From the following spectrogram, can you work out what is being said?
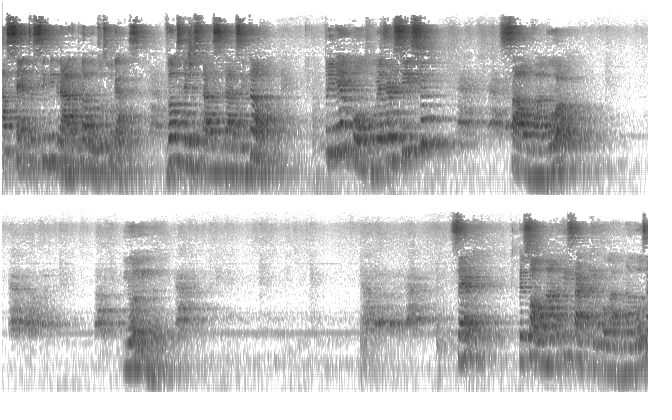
as setas se migraram para outros lugares. Vamos registrar as cidades então? Primeiro ponto do exercício: Salvador e Olinda. Certo? Pessoal, o mapa que está aqui colado na lousa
